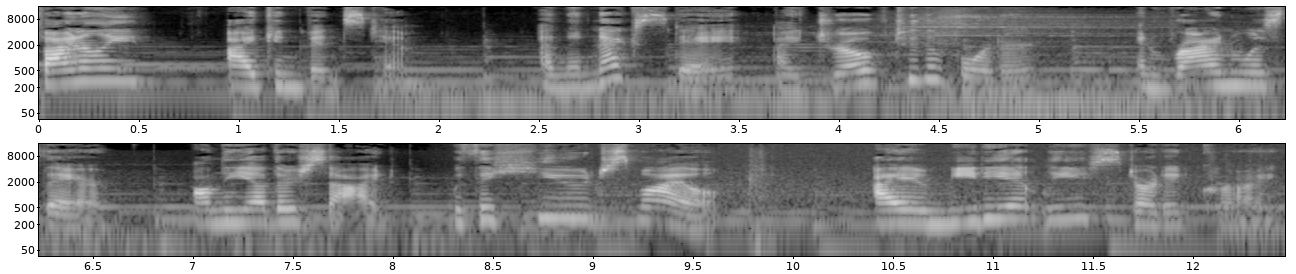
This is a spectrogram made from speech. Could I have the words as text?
Finally, I convinced him, and the next day I drove to the border, and Ryan was there, on the other side, with a huge smile. I immediately started crying.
